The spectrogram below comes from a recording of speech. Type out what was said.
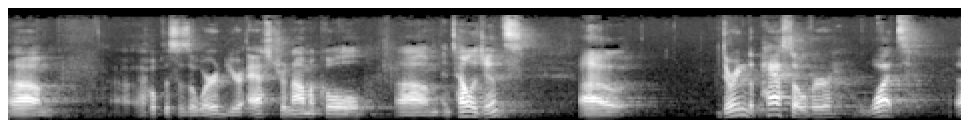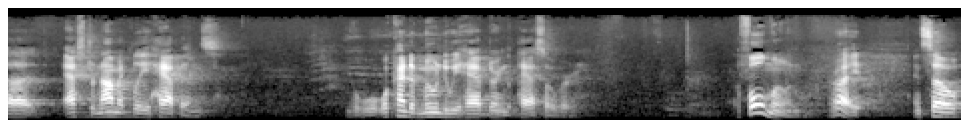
um, I hope this is a word, your astronomical um, intelligence. Uh, during the Passover, what uh, astronomically happens? What kind of moon do we have during the Passover? A full moon, right. And so,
